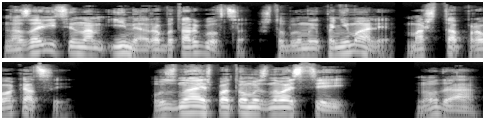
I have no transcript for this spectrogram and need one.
Назовите нам имя работорговца, чтобы мы понимали масштаб провокации. Узнаешь потом из новостей. Ну да.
